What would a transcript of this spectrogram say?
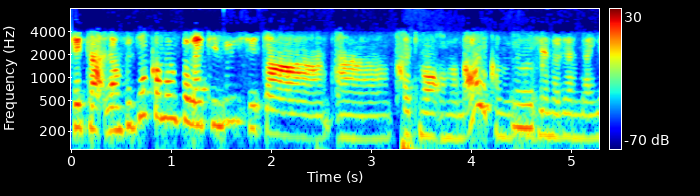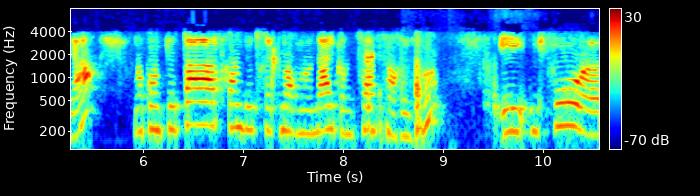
c'est un, là, on peut dire quand même que la pilule, c'est un, un traitement hormonal, comme Mm. disait Madame Maillard. Donc, on ne peut pas prendre de traitement hormonal comme ça sans raison. Et il faut euh,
